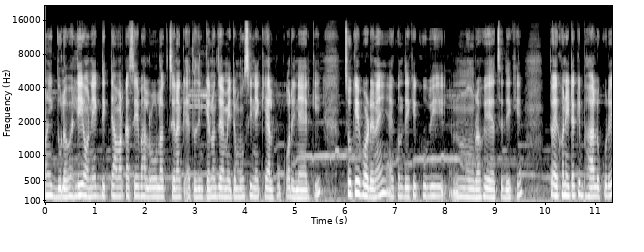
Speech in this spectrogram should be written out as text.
অনেক দুলাভালি অনেক দেখতে আমার কাছে ভালো লাগছে না, এতদিন কেন যে আমি এটা মুছি খেয়াল করি না আর কি। চোখে পড়ে নাই। এখন দেখে খুবই নোংরা হয়ে আছে দেখে। তো এখন এটাকে ভালো করে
